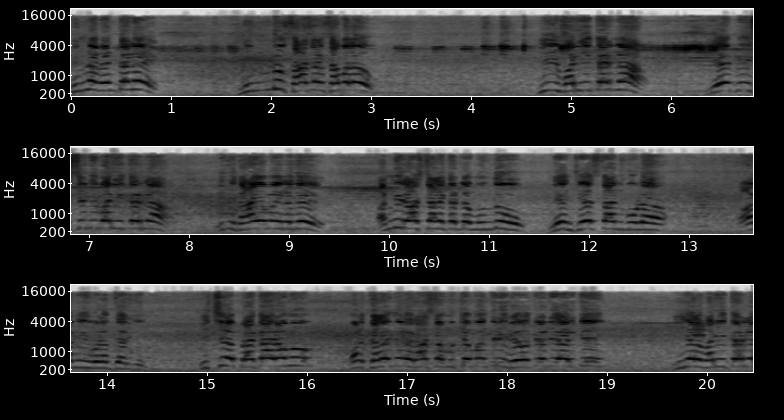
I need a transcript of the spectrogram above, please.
నిన్న వెంటనే నిండు శాసనసభలో ఈ వర్గీకరణ ఏబిసిడి వర్గీకరణ ఇది న్యాయమైనదే. అన్ని రాష్ట్రాల కంటే ముందు నేను చేస్తాను కూడా హామీ ఇవ్వడం జరిగింది. ఇచ్చిన ప్రకారము మన తెలంగాణ రాష్ట్ర ముఖ్యమంత్రి రేవంత్ రెడ్డి గారికి ఇవాళ వర్గీకరణ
